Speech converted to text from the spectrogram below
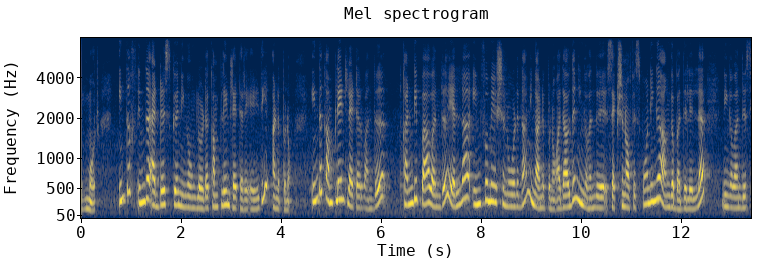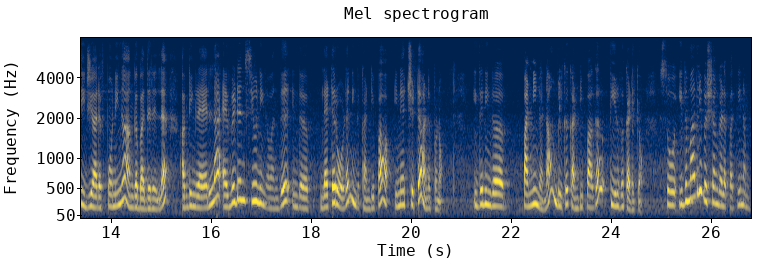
எக்மோர். இந்த இந்த அட்ரஸ்க்கு நீங்கள் உங்களோட கம்ப்ளைண்ட் லெட்டரை எழுதி அனுப்பணும். இந்த கம்ப்ளைண்ட் லெட்டர் வந்து கண்டிப்பாக வந்து எல்லா இன்ஃபர்மேஷனோடு தான் நீங்கள் அனுப்பணும். அதாவது நீங்கள் வந்து செக்ஷன் ஆஃபீஸ் போனீங்க அங்கே பதில் இல்லை. நீங்கள் வந்து சிஜிஆர்எஃப் போனீங்க அங்கே பதில் இல்லை. அப்படிங்கிற எல்லா எவிடென்ஸையும் நீங்கள் வந்து இந்த லெட்டரோடு நீங்கள் கண்டிப்பாக இணைச்சிட்டு அனுப்பணும். இது நீங்கள் பண்ணிங்கன்னா உங்களுக்கு கண்டிப்பாக தீர்வு கிடைக்கும். ஸோ இது மாதிரி விஷயங்களை பற்றி நம்ம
